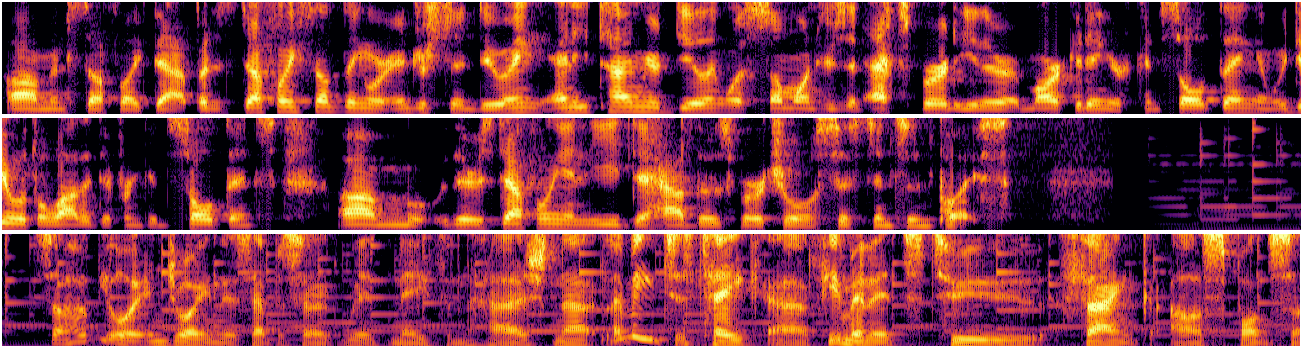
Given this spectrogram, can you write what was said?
um, and stuff like that. But it's definitely something we're interested in doing. Anytime you're dealing with someone who's an expert, either at marketing or consulting, and we deal with a lot of different consultants, um, there's definitely a need to have those virtual assistants in place. So I hope you're enjoying this episode with Nathan Hirsch. Now, let me just take a few minutes to thank our sponsor,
